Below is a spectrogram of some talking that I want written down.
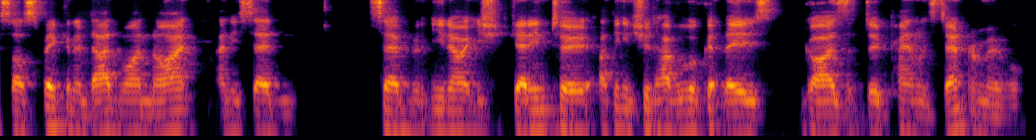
so I was speaking to Dad one night, and he said, "Seb, you know what you should get into? I think you should have a look at these guys that do paintless dent removal."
